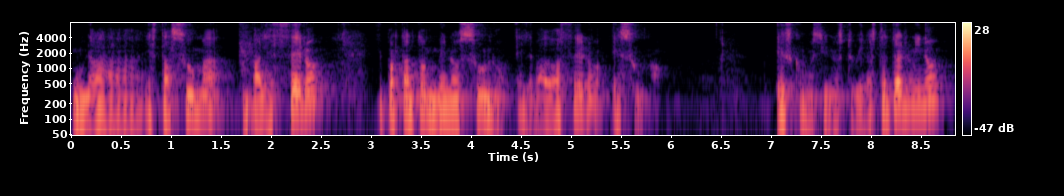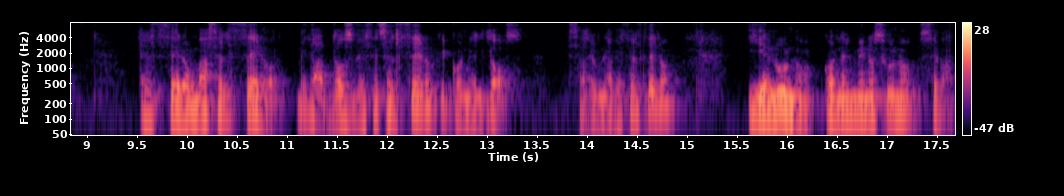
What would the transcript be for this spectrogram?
una, esta suma vale 0 y por tanto menos 1 elevado a 0 es 1. Es como si no estuviera este término, el 0 más el 0 me da dos veces el 0, que con el 2 me sale una vez el 0, y el 1 con el menos 1 se van,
